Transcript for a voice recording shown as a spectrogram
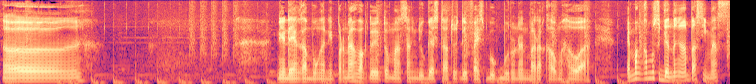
Uh, ini ada yang kampungan nih. Pernah waktu itu masang juga status di Facebook Burunan para kaum hawa. Emang kamu seganteng apa sih mas?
